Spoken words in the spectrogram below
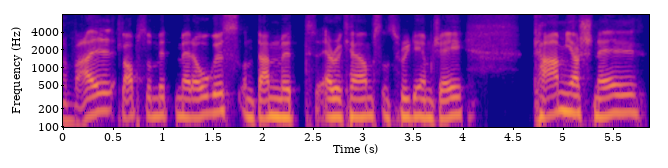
Weil, ich glaube, so mit Matt Ogus und dann mit Eric Helms und 3DMJ kam ja schnell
